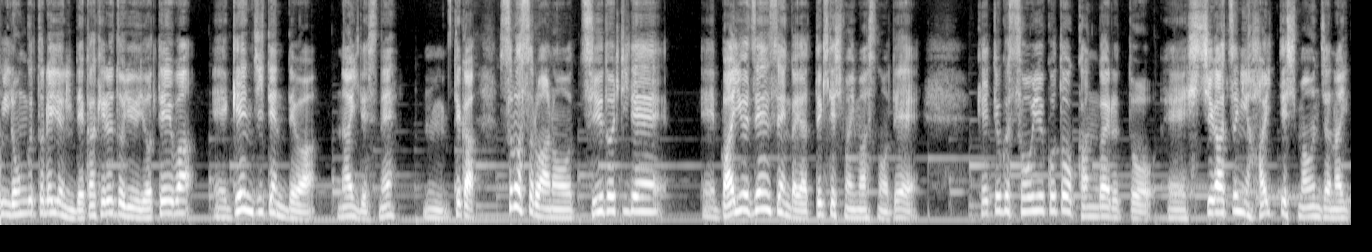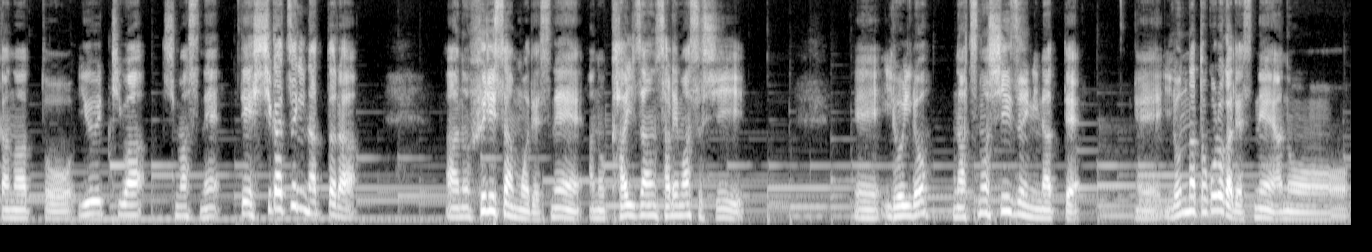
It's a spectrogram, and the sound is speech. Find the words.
びロングトレイドに出かけるという予定は、え、現時点ではないですね。うん、てか、そろそろあの梅雨時で、え、梅雨前線がやってきてしまいますので、結局そういうことを考えると、えー、7月に入ってしまうんじゃないかなという気はしますね。で、7月になったら、あの富士山もですね、あの改ざんされますし、えー、いろいろ夏のシーズンになって、えー、いろんなところがですね、あの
